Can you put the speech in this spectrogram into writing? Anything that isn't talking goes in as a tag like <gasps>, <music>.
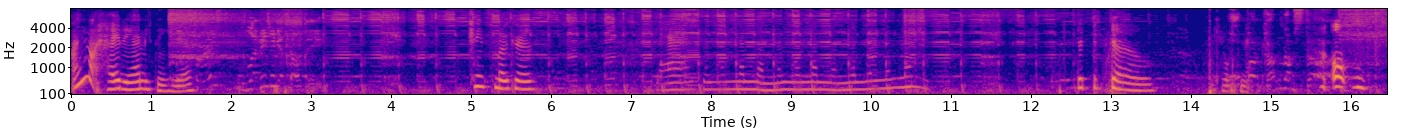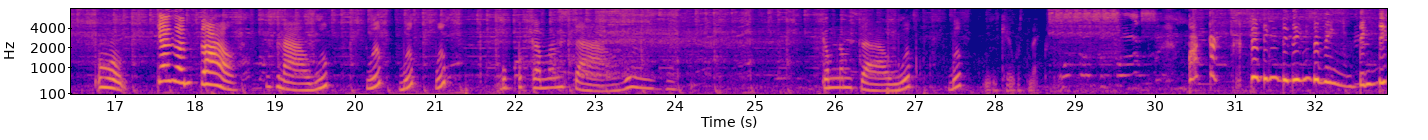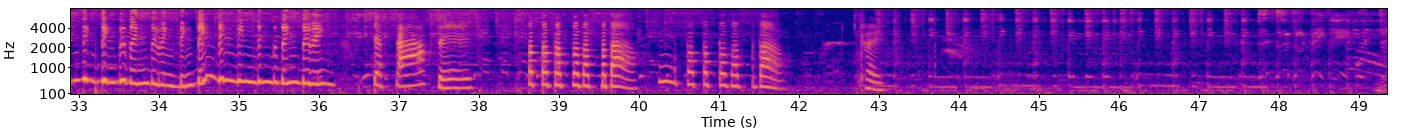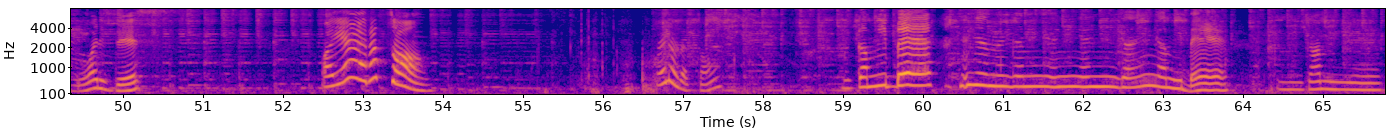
I'm not hating anything here. Chainsmokers. Okay, what's next? Oh, oh, Gangnam Style thế nào whoop whoop whoop whoop whoop cam năm xào cam năm xào whoop whoop okay what's next That's toxic. Ba ba ba ba ba ba ba. Is this? Oh yeah, that song. I know that song. Gummy bear, gummy, gummy, gummy, gummy bear, gummy bear,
